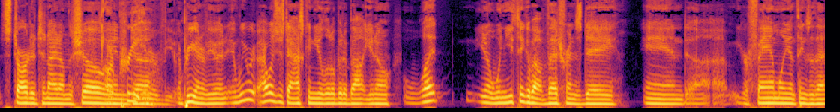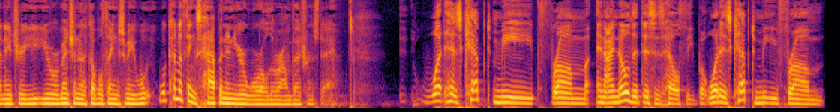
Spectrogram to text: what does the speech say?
started tonight on the show Our and uh, pre-interview. a pre-interview, and, and we were I was just asking you a little bit about you know what you know when you think about Veterans Day and uh, your family and things of that nature. You, you were mentioning a couple things to me. What, what kind of things happen in your world around Veterans Day? What has kept me from, and I know that this is healthy, but what has kept me from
